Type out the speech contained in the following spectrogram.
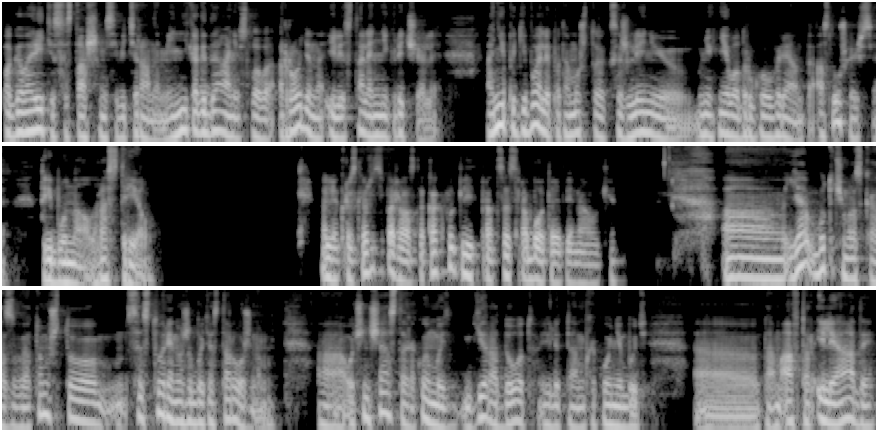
Поговорите с оставшимися ветеранами. Никогда они слово «родина» или «Сталин» не кричали. Они погибали, потому что, к сожалению, у них не было другого варианта. А слушаешься – трибунал, расстрел – Олег, расскажите, пожалуйста, как выглядит процесс работы этой науки? А, я вот о чем рассказываю, о том, что с историей нужно быть осторожным. А, очень часто какой-нибудь Геродот или там какой-нибудь а, там автор Илиады,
